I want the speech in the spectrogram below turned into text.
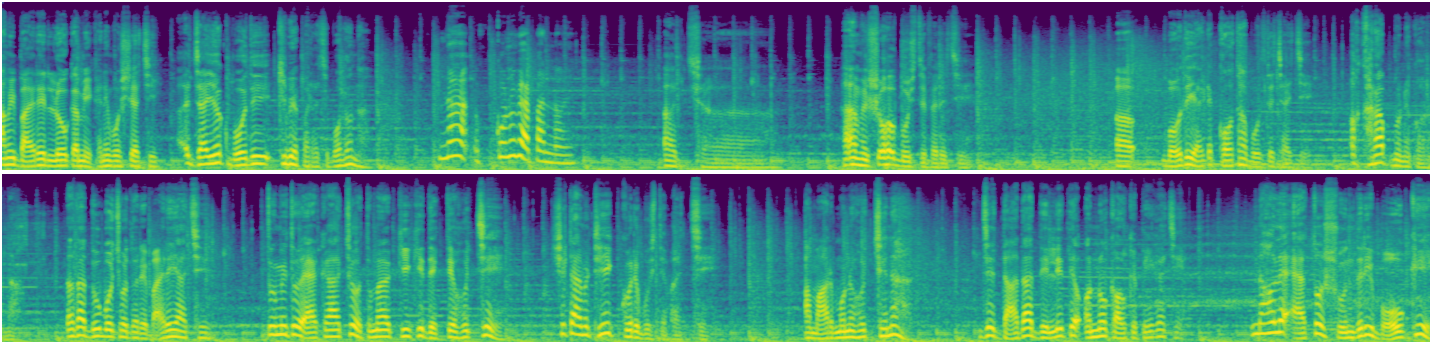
আমি বাইরের লোক আমি এখানে বসে আছি। যাই হোক বৌদি কি ব্যাপার আছে? বলো না। না কোনো ব্যাপার নয়। আচ্ছা আমি সব বুঝতে পেরেছি। বৌদি, একটা কথা বলতে চাইছি। খারাপ মনে করো না। দাদা দু বছর ধরে বাইরে আছে। তুমি তো একা আছো, তোমার কি কি দেখতে হচ্ছে? সেটা আমি ঠিক করে বুঝতে পারছি। আমার মনে হচ্ছে না যে দাদা দিল্লিতে অন্য কাউকে পেয়ে গেছে। না হলে এত সুন্দরী বউকে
